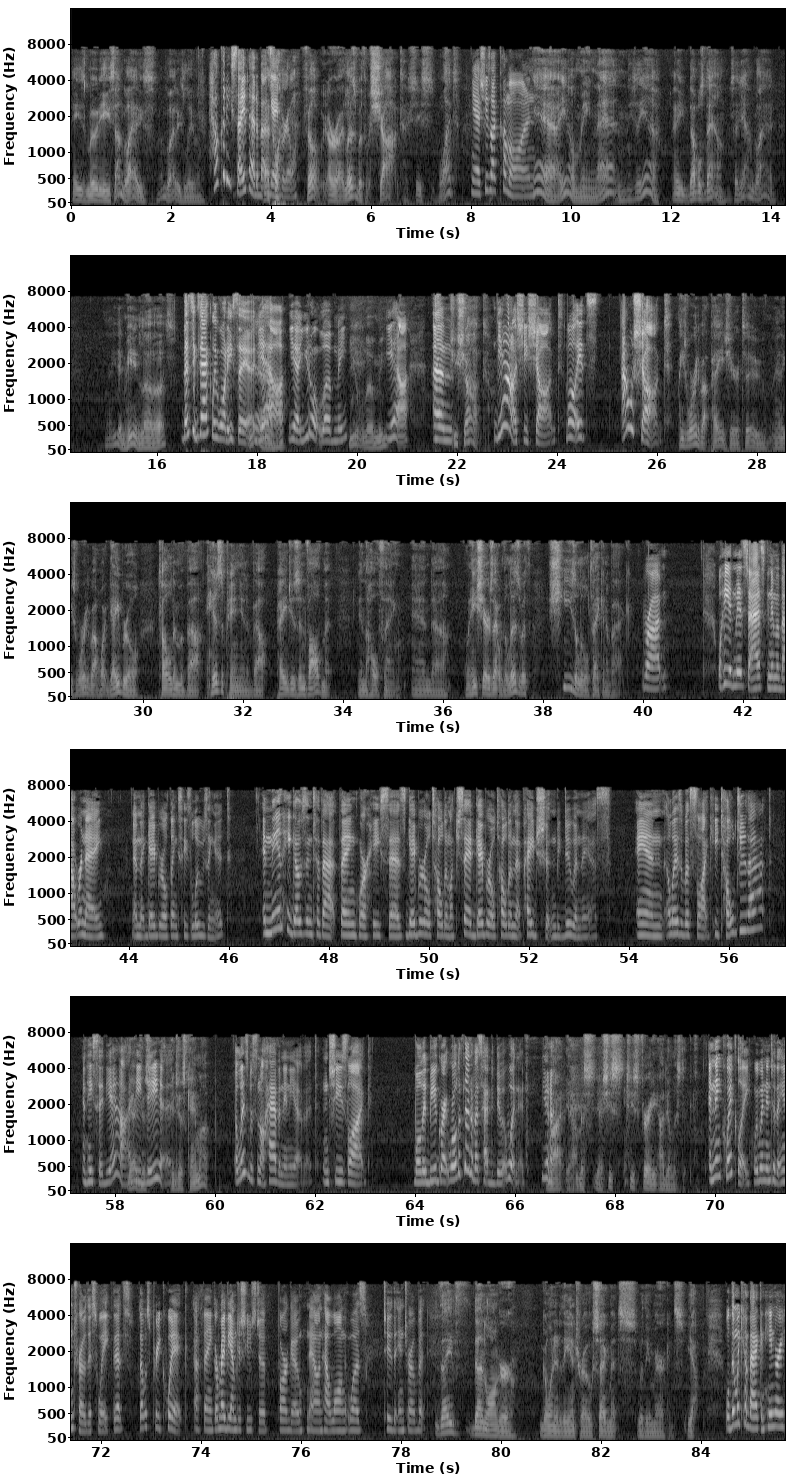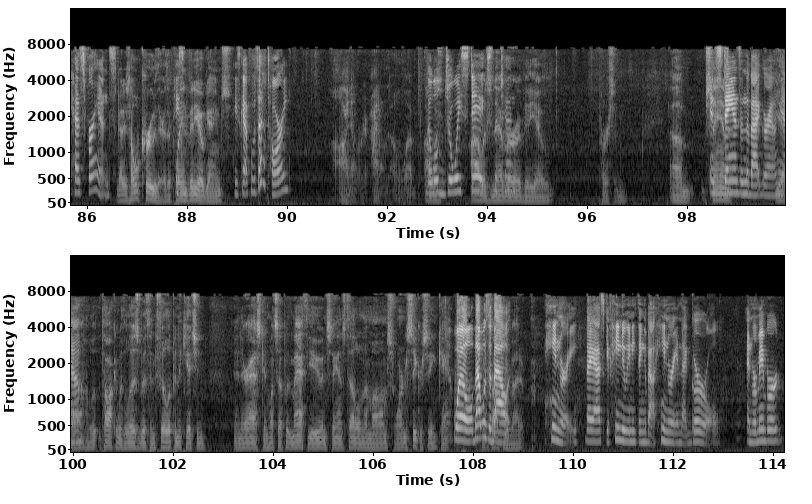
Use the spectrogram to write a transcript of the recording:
he's moody. He's, I'm glad he's I'm glad he's leaving. How could he say that about That's Gabriel? Philip or uh, Elizabeth was shocked. She's what? Yeah, she's like, come on. Yeah, you don't mean that. And he said, yeah. And he doubles down. He said, yeah, I'm glad. He didn't. He didn't love us. That's exactly what he said. Yeah. Yeah. Yeah, you don't love me. You don't love me. Yeah. Um She's shocked. yeah, she's shocked. Well, it's I was shocked. He's worried about Paige here too, and he's worried about what Gabriel told him about his opinion about Paige's involvement in the whole thing. And uh, when he shares that with Elizabeth, she's a little taken aback. Right. Well, he admits to asking him about Renee and that Gabriel thinks he's losing it. And then he goes into that thing where he says Gabriel told him, like you said, Gabriel told him that Paige shouldn't be doing this. And Elizabeth's like, he told you that? And he said, yeah, Yeah, he just- did. It just came up. Elizabeth's not having any of it. And she's like, well, it'd be a great world if none of us had to do it, wouldn't it? You know. Right? Yeah, Miss. Yeah, she's she's very idealistic. And then quickly, we went into the intro this week. That's that was pretty quick, I think, or maybe I'm just used to Fargo now and how long it was to the intro. But They've done longer going into the intro segments with the Americans. Yeah, well, then we come back and Henry has friends. got his whole crew there. They're playing video games. He's got was that Atari? I don't. I don't know. I, The I was, little joysticks. I was never a video person. Um, And Stan, stands in the background. Yeah. w- talking with Elizabeth and Philip in the kitchen, and they're asking what's up with Matthew, and Stan's telling them, "Oh, I'm sworn to secrecy. Can't." Well, that was can't to about about it. Henry. They asked if he knew anything about Henry and that girl. And remember,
